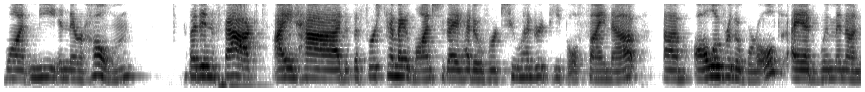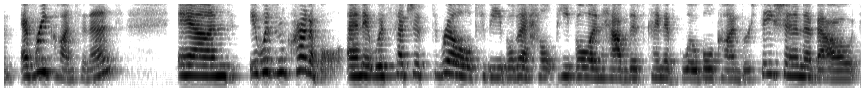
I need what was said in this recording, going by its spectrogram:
want me in their home. But in fact, I had the first time I launched it, I had over 200 people sign up um, all over the world. I had women on every continent. And it was incredible. And it was such a thrill to be able to help people and have this kind of global conversation about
